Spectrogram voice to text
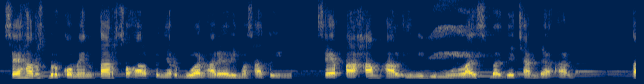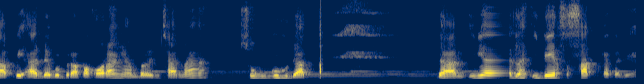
Saya harus berkomentar soal penyerbuan area 51 ini. Saya paham hal ini dimulai sebagai candaan. Tapi ada beberapa orang yang berencana sungguh datang. Dan ini adalah ide yang sesat kata dia.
